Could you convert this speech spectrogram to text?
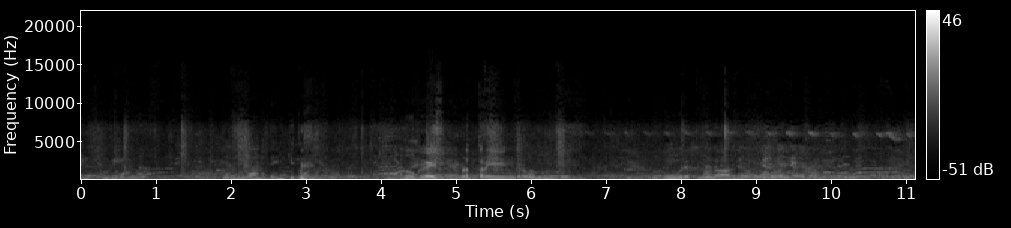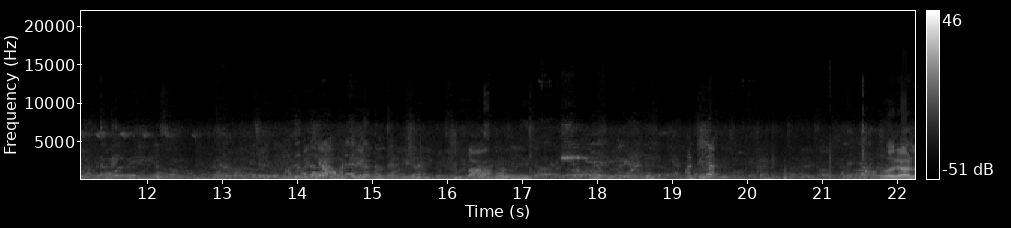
എടുക്കുകയാണ്. എന്താണത്? എനിക്ക് തോന്നുന്നത്. നോക്ക് ഗൈസ് ഇവിടെ ഇത്രയും ക്രൗഡ് നോക്കിയ പൂരത്തിനുള്ള ആളുകൾ ഇവിടെ ഒരാൾ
